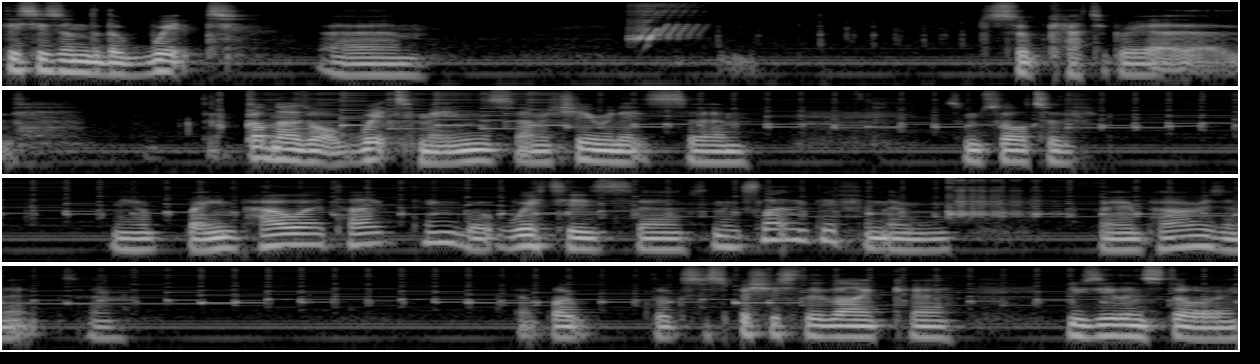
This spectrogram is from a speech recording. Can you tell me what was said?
This is under the wit um, subcategory. Uh, God knows what wit means. I'm assuming it's um, some sort of you know brain power type thing, but wit is uh, something slightly different than brain power, isn't it? So that bloke looks suspiciously like a New Zealand story,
